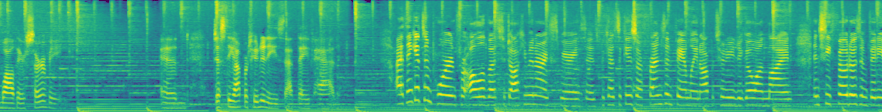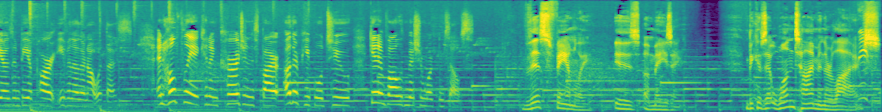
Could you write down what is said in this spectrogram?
while they're serving. And just the opportunities that they've had. I think it's important for all of us to document our experiences because it gives our friends and family an opportunity to go online and see photos and videos and be a part even though they're not with us. And hopefully it can encourage and inspire other people to get involved with mission work themselves. This family is amazing because at one time in their lives,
